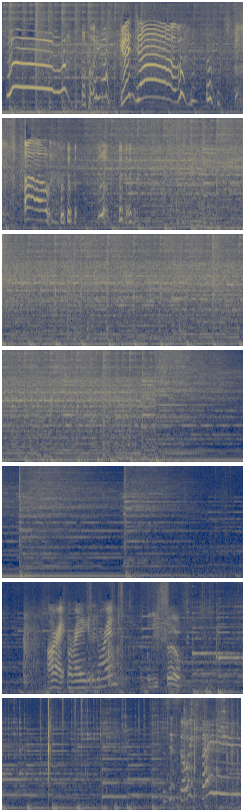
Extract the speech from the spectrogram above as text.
Woo! Oh my god. Good job! Uh-oh. All right, we're ready to get the door in. I believe so. This is so exciting!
